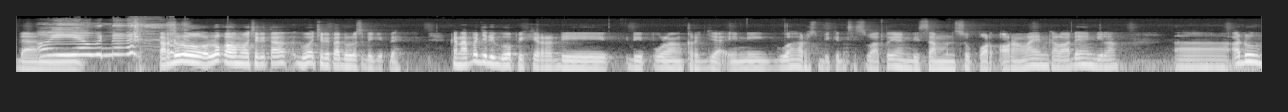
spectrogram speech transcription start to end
Dan oh iya bener Ntar dulu, lu kalau mau cerita, gue cerita dulu sedikit deh. Kenapa jadi gue pikir di di pulang kerja ini gue harus bikin sesuatu yang bisa mensupport orang lain. Kalau ada yang bilang, "Eh, aduh,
